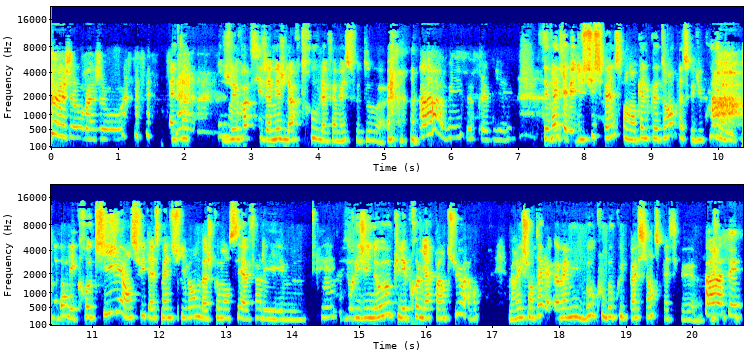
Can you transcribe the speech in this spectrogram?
un jour, un jour. Je vais voir si jamais je la retrouve, la fameuse photo. Ah oui, ce serait bien. C'est vrai qu'il y avait du suspense pendant quelques temps parce que du coup, ah. d'abord les croquis. Ensuite, la semaine suivante, bah, je commençais à faire les, mm. les originaux, puis les premières peintures. Alors, Marie Chantal a quand même eu beaucoup, beaucoup de patience parce que. Ah, c'est,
